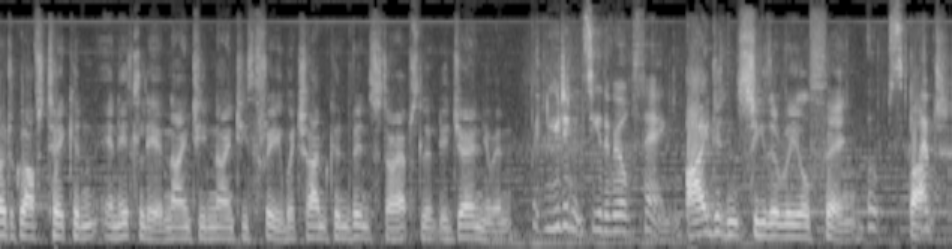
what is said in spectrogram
photographs taken in Italy in 1993, which I'm convinced are absolutely genuine. But you didn't see the real thing. I didn't see the real thing, Oops. but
